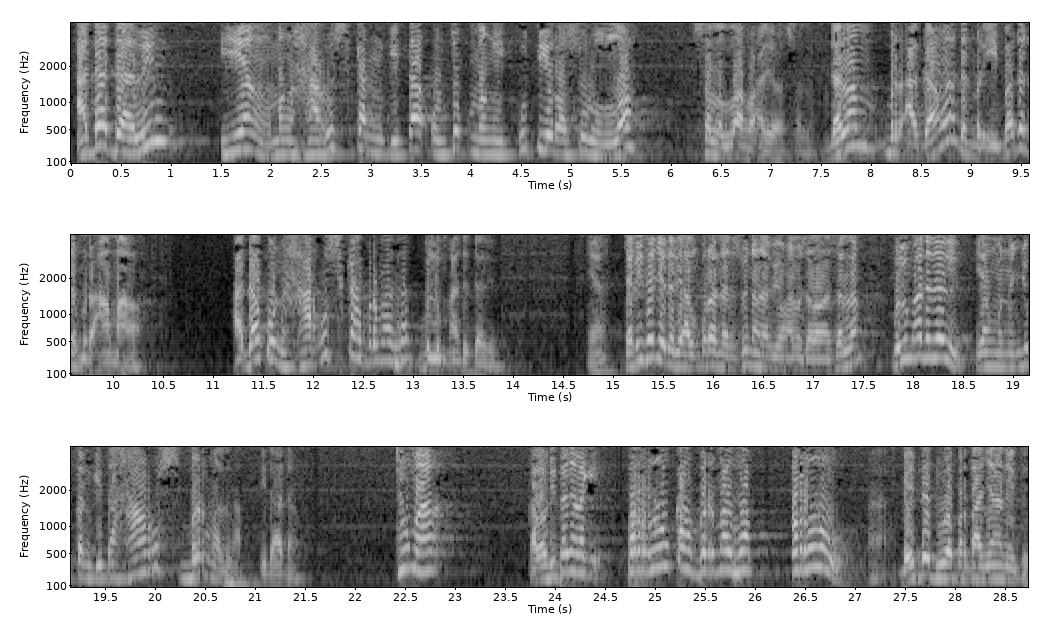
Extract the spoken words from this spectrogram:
Ada dalil yang mengharuskan kita untuk mengikuti Rasulullah Sallallahu Alaihi Wasallam dalam beragama dan beribadah dan beramal. Adapun haruskah bermadhab belum ada dalil. Ya, cari saja dari Al-Quran dan Sunnah Nabi Muhammad SAW belum ada dalil yang menunjukkan kita harus bermadhab, tidak ada. Cuma kalau ditanya lagi, perlukah bermadhab? Perlu. Nah, beda dua pertanyaan itu.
